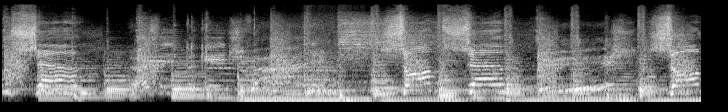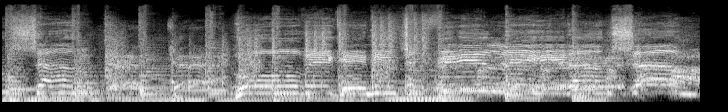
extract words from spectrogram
Sam sem Ez itt a kicsi vágy Sam sem És? Sam sem Gyere, gyere. Hó végén nincs egy fillérem sem.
